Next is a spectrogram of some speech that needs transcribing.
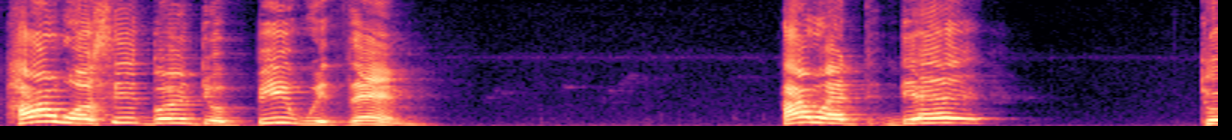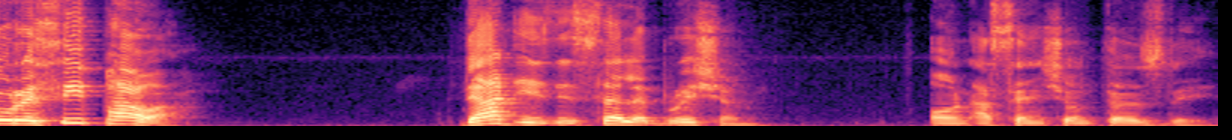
How was he going to be with them? How were they to receive power. That is the celebration on Ascension Thursday.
